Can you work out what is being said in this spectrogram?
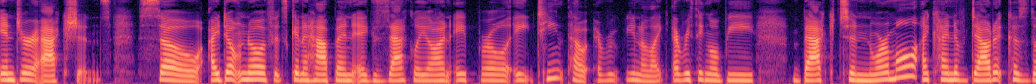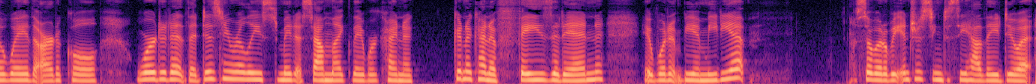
interactions. So I don't know if it's going to happen exactly on April 18th, how every, you know, like everything will be back to normal. I kind of doubt it because the way the article worded it that Disney released made it sound like they were kind of going to kind of phase it in. It wouldn't be immediate. So it'll be interesting to see how they do it.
